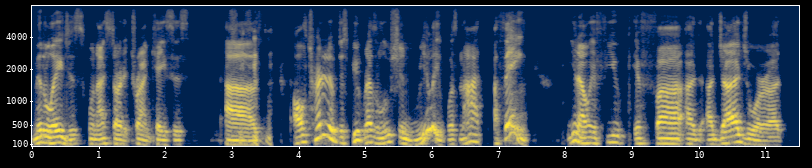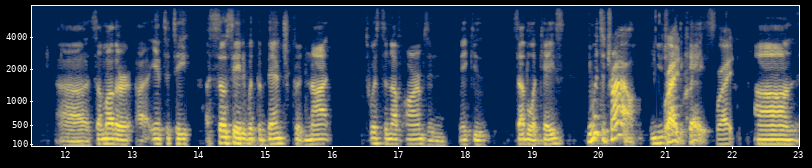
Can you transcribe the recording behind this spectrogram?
Middle Ages, when I started trying cases, uh, alternative dispute resolution really was not a thing. You know, if you if uh, a, a, judge or a, uh, some other uh, entity associated with the bench could not twist enough arms and make you settle a case, you went to trial and you tried right, the case. Right. Um,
